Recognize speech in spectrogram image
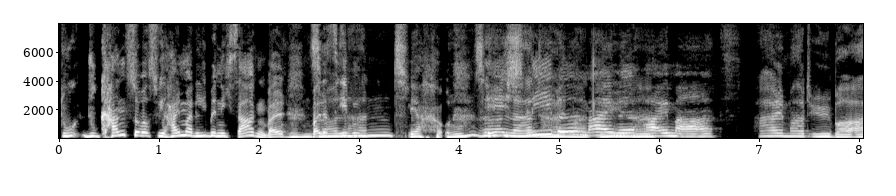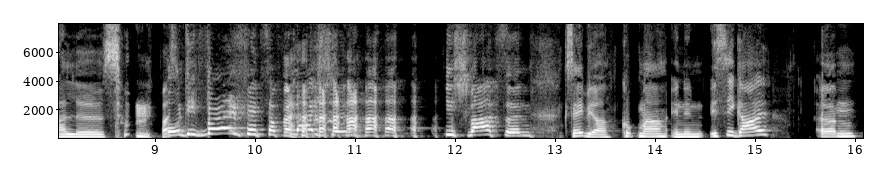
Du, du kannst sowas wie Heimatliebe nicht sagen, weil, weil das eben Land, ja, unser ich Land, liebe Heimat, meine. Heimat. Heimat über alles. Was? Und die Wölfe zerfleischen. die Schwarzen. Xavier, guck mal in den. Ist egal. Ähm,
